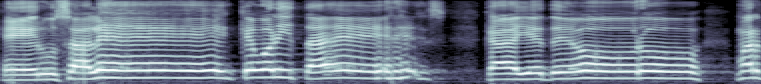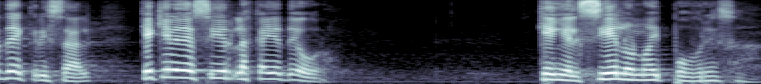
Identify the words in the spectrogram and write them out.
Jerusalén, qué bonita eres, calles de oro, mar de cristal. ¿Qué quiere decir las calles de oro? Que en el cielo no hay pobreza.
